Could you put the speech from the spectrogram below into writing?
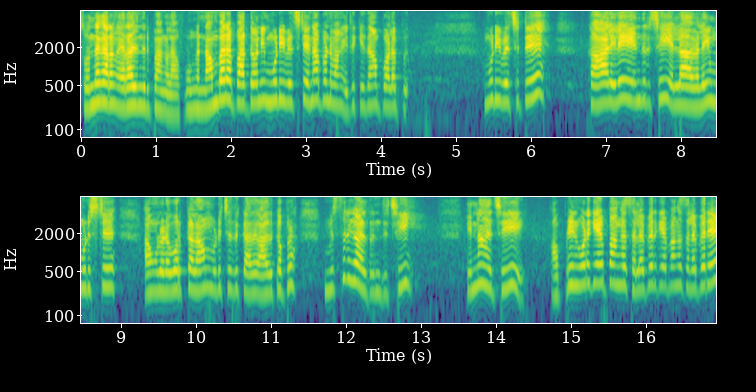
சொந்தக்காரங்க யாராவது இருந்திருப்பாங்களா உங்கள் நம்பரை பார்த்தோன்னே மூடி வச்சுட்டு என்ன பண்ணுவாங்க? இதுக்கு இதான் பொழப்பு. மூடி வச்சுட்டு காலையிலே எழுந்திரிச்சு எல்லா வேலையும் முடிச்சுட்டு அவங்களோட ஒர்க்கெல்லாம் முடிச்சதுக்கு அது அதுக்கப்புறம் மிஸ்ரு கால் இருந்துச்சு. என்ன ஆச்சு அப்படின்னு கூட கேட்பாங்க. சில பேர் கேட்பாங்க சில பேரே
